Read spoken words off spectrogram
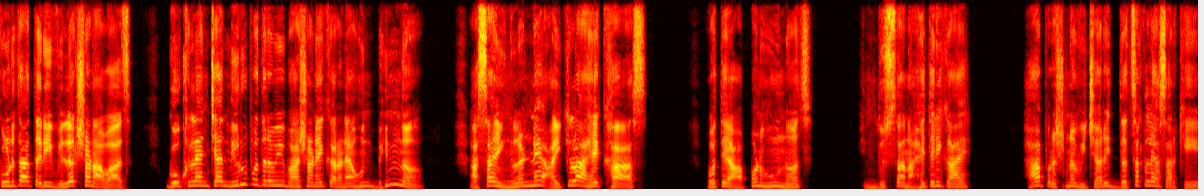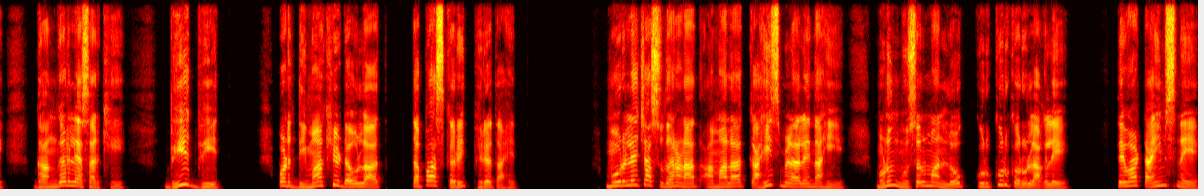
कोणता तरी विलक्षण आवाज गोखल्यांच्या निरुपद्रवी भाषणे करण्याहून भिन्न असा इंग्लंडने ऐकला आहे खास? व ते आपण होऊनच हिंदुस्थान आहे तरी काय? हा प्रश्न विचारीत दचकल्यासारखे गांगरल्यासारखे भीत भीत पण दिमाखी डौलात तपास करीत फिरत आहेत. मोर्लेच्या सुधारणात आम्हाला काहीच मिळाले नाही म्हणून मुसलमान लोक कुरकुर करू लागले. तेव्हा टाइम्सने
